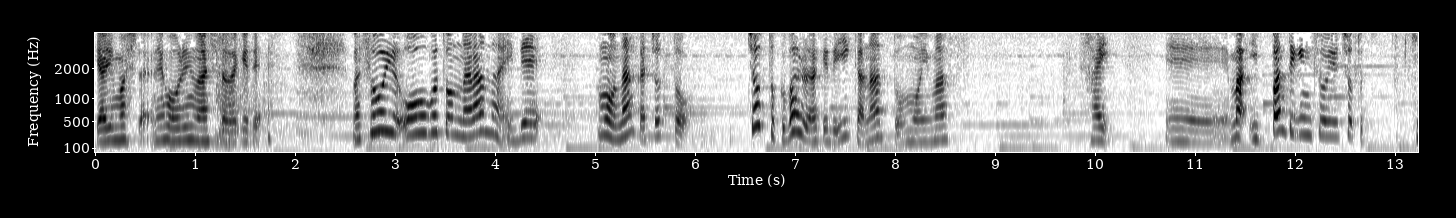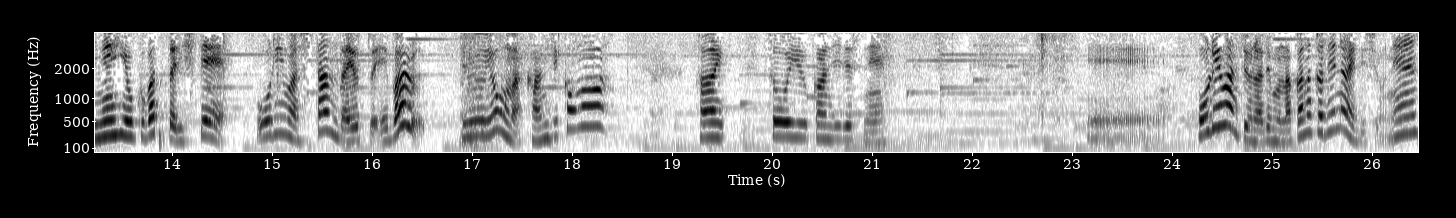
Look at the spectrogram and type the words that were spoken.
やりましたよねホールインワンしただけで、まあ、そういう大ごとにならないでもうなんかちょっとちょっと配るだけでいいかなと思います。はい。えー、まあ、一般的にそういうちょっと記念品を配ったりしてホールインワンしたんだよとえばるというような感じかな。はい。そういう感じですね、えー、ホールインワンというのはでもなかなか出ないですよね。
